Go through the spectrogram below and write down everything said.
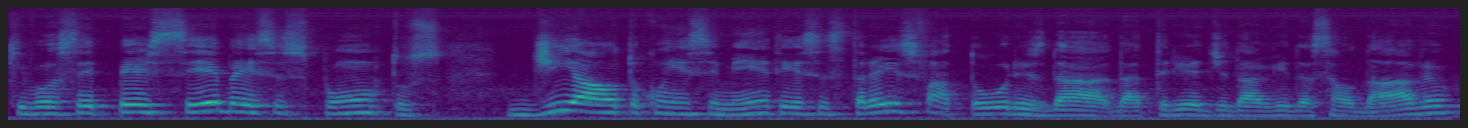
que você perceba esses pontos de autoconhecimento e esses três fatores da, da tríade da vida saudável,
